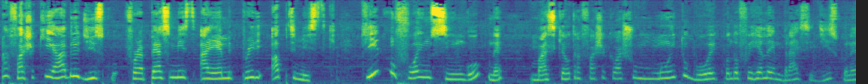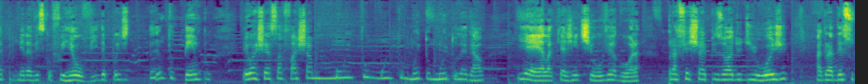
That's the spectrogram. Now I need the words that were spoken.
a faixa que abre o disco, For a Pessimist I Am Pretty Optimistic, que não foi um single, né? Mas que é outra faixa que eu acho muito boa. E quando eu fui relembrar esse disco, né? Primeira vez que eu fui reouvir, depois de tanto tempo, eu achei essa faixa muito, muito, muito, muito legal. E é ela que a gente ouve agora para fechar o episódio de hoje. Agradeço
